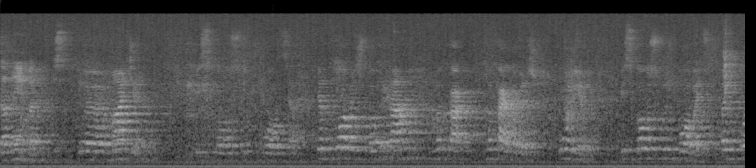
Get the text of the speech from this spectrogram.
за ними е, матір військовослужбовця, Демплович Богдан Михайлович, Унів, військовослужбовець, Панько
